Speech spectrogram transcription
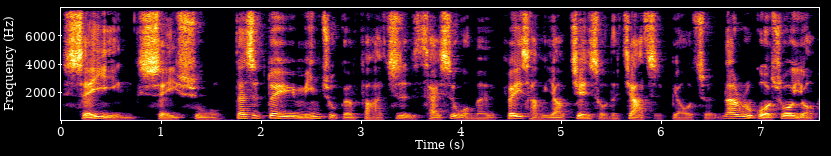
谁赢谁输，但是对于民主跟法治才是我们非常要坚守的价值标准。那如果说有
